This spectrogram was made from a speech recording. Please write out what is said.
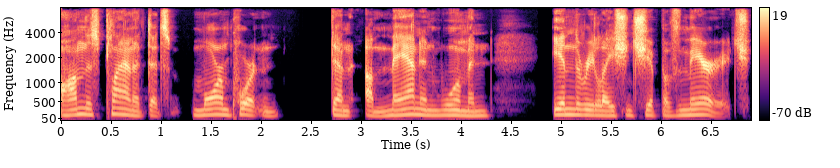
on this planet that's more important than a man and woman in the relationship of marriage.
